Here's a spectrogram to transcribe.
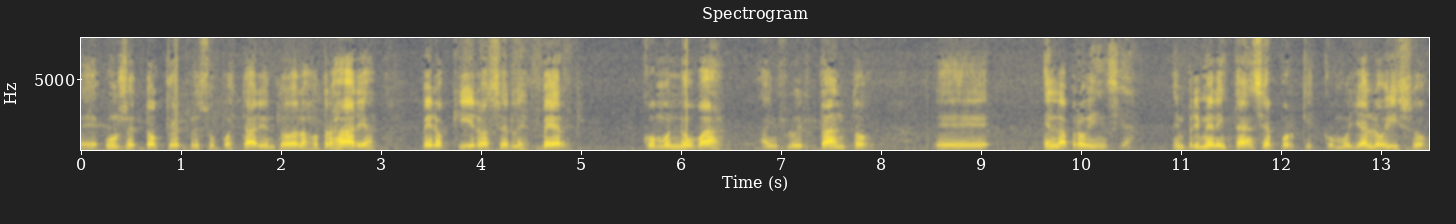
eh, un retoque presupuestario en todas las otras áreas, pero quiero hacerles ver cómo no va a influir tanto eh, en la provincia. En primera instancia porque como ya lo hizo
